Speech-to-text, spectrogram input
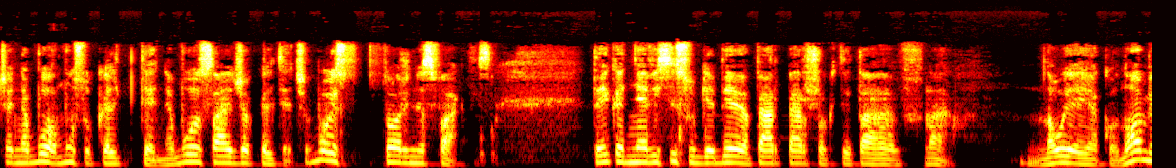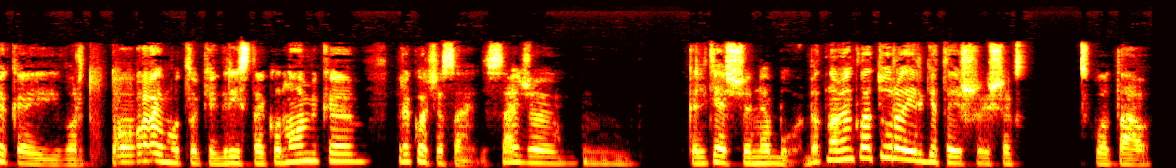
čia nebuvo mūsų kaltė, nebuvo sąidžio kaltė, čia buvo istorinis faktas. Tai, kad ne visi sugebėjo per, peršokti tą na, naująją ekonomiką, į vartojimų tokią grįstą ekonomiką, prie ko čia sąidis? Sąidžio kalties čia nebuvo. Bet nomenklatūra irgi tai iš, išeksploatavo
